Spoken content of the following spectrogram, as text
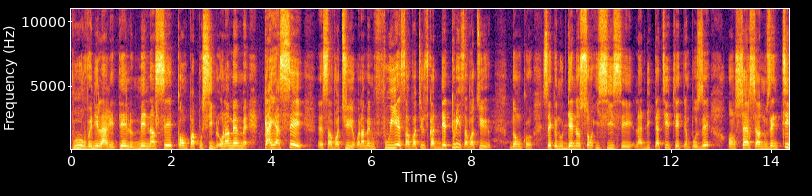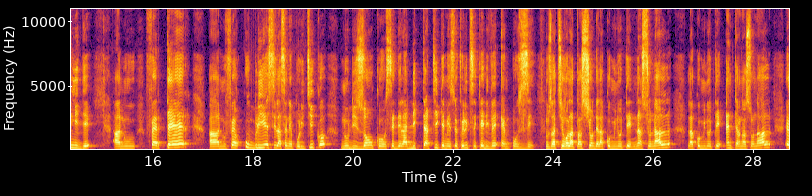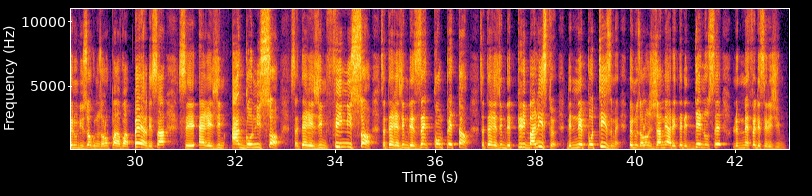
pour venir l'arrêter, le menacer comme pas possible. On a même caillassé sa voiture, on a même fouillé sa voiture jusqu'à détruire sa voiture. Donc, ce que nous dénonçons ici, c'est la dictature qui est imposée. On cherche à nous intimider à nous faire taire, à nous faire oublier si la scène est politique. Nous disons que c'est de la dictature que M. Félix Tshisekedi veut imposer. Nous attirons l'attention de la communauté nationale, la communauté internationale, et nous disons que nous n'allons pas avoir peur de ça. C'est un régime agonissant, c'est un régime finissant, c'est un régime des incompétents, c'est un régime de tribalistes, de népotisme, et nous n'allons jamais arrêter de dénoncer le méfait de ce régime.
